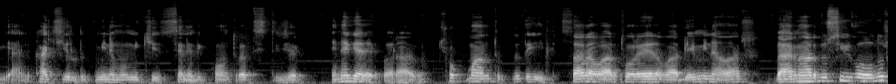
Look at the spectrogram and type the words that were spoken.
yani kaç yıllık minimum 2 senelik kontrat isteyecek. E ne gerek var abi? Çok mantıklı değil. Sara var, Torreira var, Lemina var. Bernardo Silva olur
